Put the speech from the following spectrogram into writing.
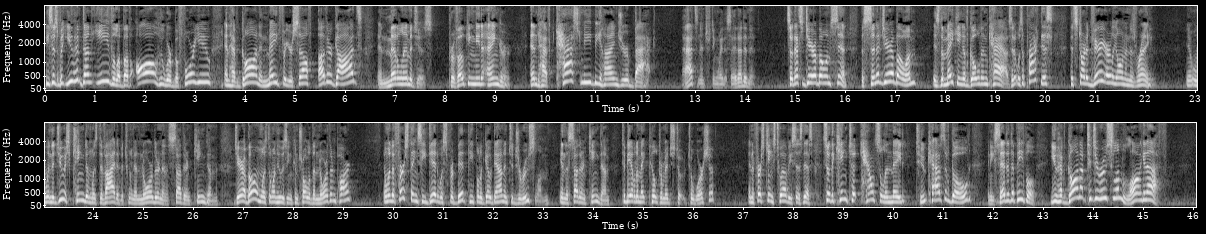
He says, But you have done evil above all who were before you, and have gone and made for yourself other gods and metal images, provoking me to anger, and have cast me behind your back. That's an interesting way to say that, isn't it? So that's Jeroboam's sin. The sin of Jeroboam is the making of golden calves. And it was a practice that started very early on in his reign. You know, when the Jewish kingdom was divided between a northern and a southern kingdom, Jeroboam was the one who was in control of the northern part. And one of the first things he did was forbid people to go down into Jerusalem in the southern kingdom to be able to make pilgrimage to, to worship. And in 1 Kings 12, he says this So the king took counsel and made two calves of gold, and he said to the people, You have gone up to Jerusalem long enough.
